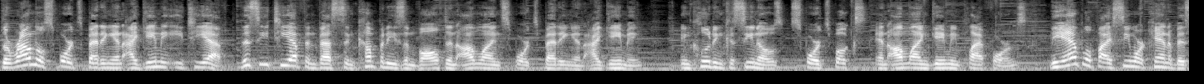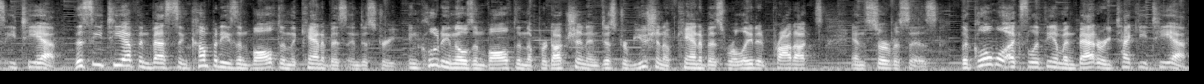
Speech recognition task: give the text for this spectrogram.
The Roundhill Sports Betting and iGaming ETF. This ETF invests in companies involved in online sports betting and iGaming including casinos, sportsbooks, and online gaming platforms. The Amplify Seymour Cannabis ETF. This ETF invests in companies involved in the cannabis industry, including those involved in the production and distribution of cannabis related products and services. The Global X Lithium and Battery Tech ETF.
